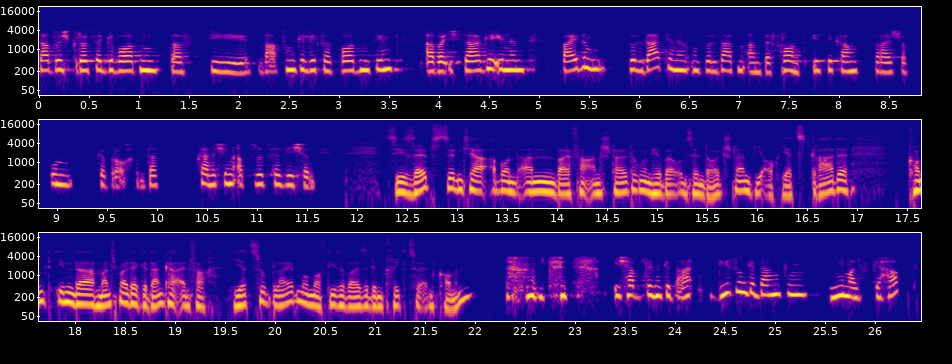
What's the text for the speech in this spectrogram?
dadurch größer geworden, dass die Waffen geliefert worden sind. Aber ich sage Ihnen, bei den Soldatinnen und Soldaten an der Front ist die Kampfbereitschaft ungebrochen. Das kann ich Ihnen absolut versichern. Sie selbst sind ja ab und an bei Veranstaltungen hier bei uns in Deutschland, wie auch jetzt gerade. Kommt Ihnen da manchmal der Gedanke, einfach hier zu bleiben, um auf diese Weise dem Krieg zu entkommen? Ich habe Geda diesen Gedanken niemals gehabt.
